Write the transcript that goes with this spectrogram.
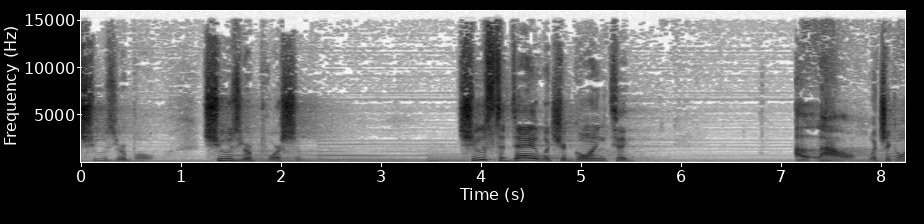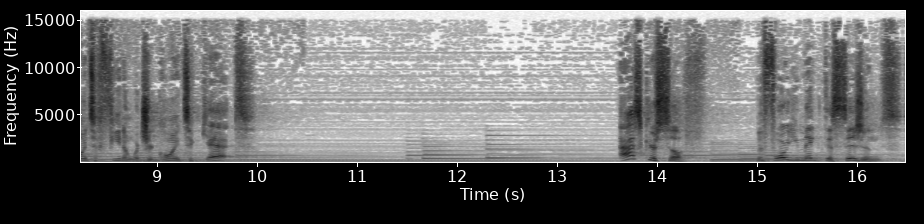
Choose your bowl. Choose your portion. Choose today what you're going to allow, what you're going to feed on, what you're going to get. Ask yourself before you make decisions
